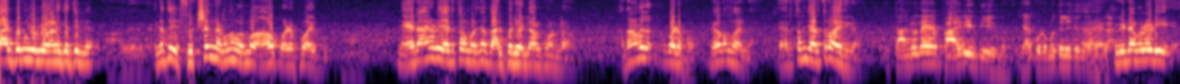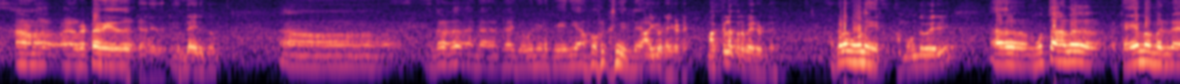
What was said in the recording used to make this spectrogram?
താല്പര്യം കൂടുതൽ കാണിക്കത്തില്ല. ഇതിനകത്ത് ഫിക്ഷൻ കടന്നു വരുമ്പോൾ ആ കുഴപ്പമായി പോകും നേരായുള്ള ചരിത്രം പറഞ്ഞാൽ താല്പര്യം എല്ലാവർക്കും ഉണ്ടാവും. അതാണ് കുഴപ്പം. വേറൊന്നുമല്ല. ചരിത്രം ചരിത്രമായിരിക്കണം. താങ്കളുടെ ഭാര്യ എന്ത് ചെയ്യുന്നു? ഞാൻ കുടുംബത്തിലേക്ക് പി ഡബ്ല്യു ഡി ആണ് റിട്ടയർ ചെയ്ത് എന്തായിരുന്നു? എന്താണ് എന്റെ ജോലിയുടെ പേര് ഞാൻ ഓർക്കുന്നില്ല. ആയിക്കോട്ടെ ആയിക്കോട്ടെ. മക്കൾ എത്ര പേരുണ്ട്? മക്കളെ മൂന്ന് പേര്. മൂന്ന് പേര്? അത് മൂത്ത ആൾ കെ എം എം എല്ലിലെ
